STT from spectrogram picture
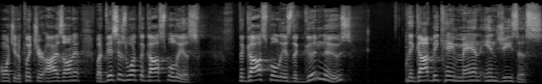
I want you to put your eyes on it. But this is what the gospel is the gospel is the good news that God became man in Jesus.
